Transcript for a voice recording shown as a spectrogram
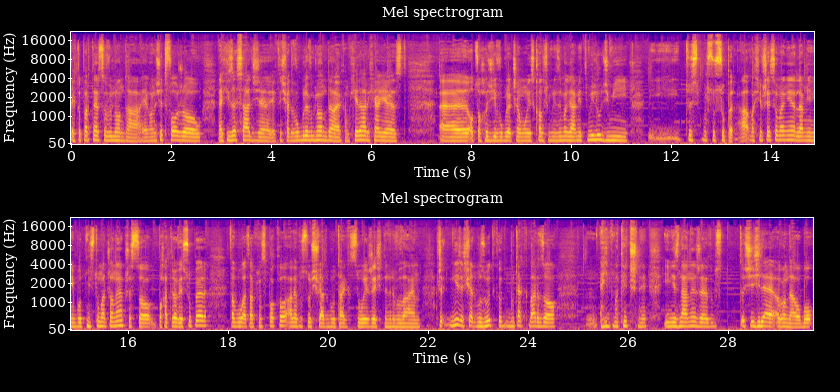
jak to partnerstwo wygląda, jak one się tworzą, na jakiej zasadzie, jak ten świat w ogóle wygląda, jak tam hierarchia jest, e, o co chodzi w ogóle, czemu jest konflikt między magami tymi ludźmi i to jest po prostu super. A właśnie w Chainsaw dla mnie nie było nic tłumaczone, przez co bohaterowie super, fabuła całkiem spoko, ale po prostu świat był tak zły, że się denerwowałem. Znaczy, nie, że świat był zły, tylko był tak bardzo mm, enigmatyczny i nieznany, że to się źle oglądało, bo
